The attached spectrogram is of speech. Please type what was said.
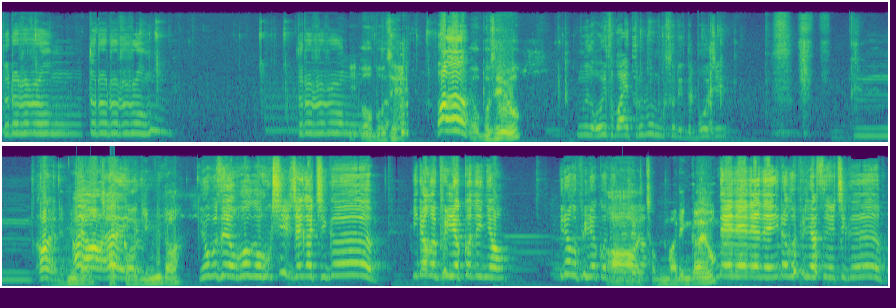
뚜루루룽 뚜루루루룽 뚜루루룽 여보세요? 어, 어! 여보세요? 이거 어디서 많이 들어본 목소리인데 뭐지 음 아, 아닙니다. 아, 아, 아, 착각입니다. 여보세요 그거 혹시 제가 지금 1억을 빌렸거든요 1억을 빌렸거든요 아, 제가 정말인가요? 네네네네 1억을 빌렸어요 지금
